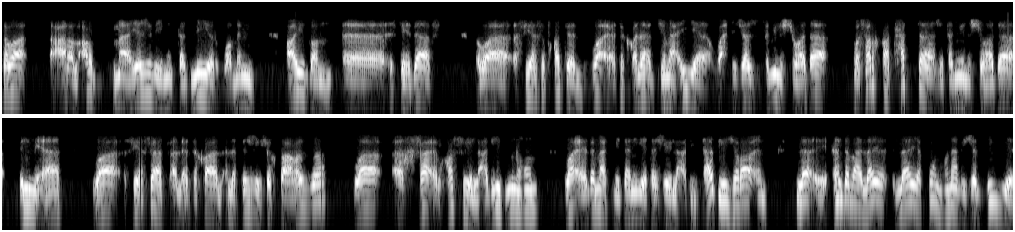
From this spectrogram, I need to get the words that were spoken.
سواء على الأرض ما يجري من تدمير ومن أيضا آه استهداف وسياسة قتل واعتقالات جماعية واحتجاج جثامين الشهداء وسرقة حتى جثامين الشهداء بالمئات وسياسات الاعتقال التي تجري في قطاع غزة وإخفاء القسري العديد منهم وإعدامات ميدانية تجري العديد، هذه جرائم لا عندما لا لا يكون هناك جديه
